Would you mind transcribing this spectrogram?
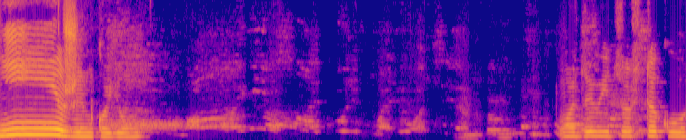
сніжинкою. Ось дивіться, ось таку.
